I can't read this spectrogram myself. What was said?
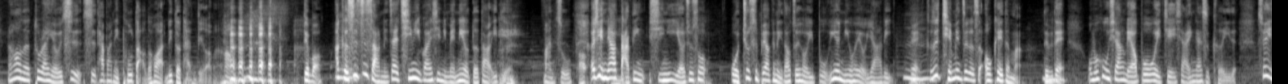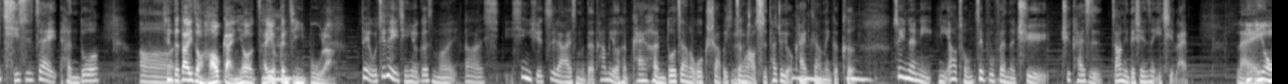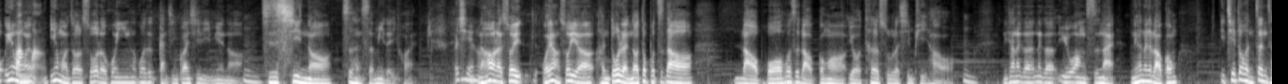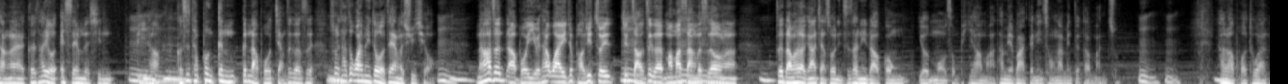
然后呢，突然有一次是他把你扑倒的话，你都弹掉了嘛，哈，对不？啊，可是至少你在亲密关系里面，你有得到一点满足，嗯、而且你要打定心意哦，就是说。我就是不要跟你到最后一步，因为你会有压力，对。嗯、可是前面这个是 OK 的嘛，对不对？嗯、我们互相撩拨慰藉一下，应该是可以的。所以其实，在很多呃，先得到一种好感以后，才有更进一步啦。嗯、对，我记得以前有个什么呃性性学治疗还是什么的，他们有很开很多这样的 workshop，一个曾老师他就有开这样的一个课。嗯、所以呢，你你要从这部分呢去去开始找你的先生一起来。来因为因为我们帮忙，因为我们说所有的婚姻或者感情关系里面哦，嗯，其实性哦是很神秘的一块，而且然后呢，所以我想，所以啊，很多人呢都不知道哦，老婆或是老公哦有特殊的性癖好哦，嗯，你看那个那个欲望师奶，你看那个老公一切都很正常哎，可是他有 SM 的性。癖好，可是他不跟跟老婆讲这个事，所以他在外面都有这样的需求。嗯，然后这老婆以为他外遇，就跑去追，去找这个妈妈桑的时候呢，这个老婆跟他讲说：“你知道你老公有某种癖好吗？他没有办法跟你从那边得到满足。”嗯嗯，他老婆突然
